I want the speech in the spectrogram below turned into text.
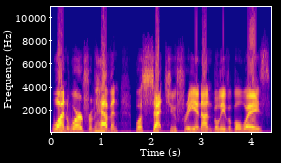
One word from heaven will set you free in unbelievable ways.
